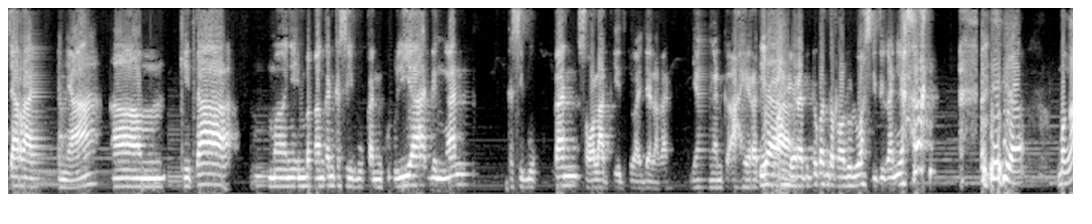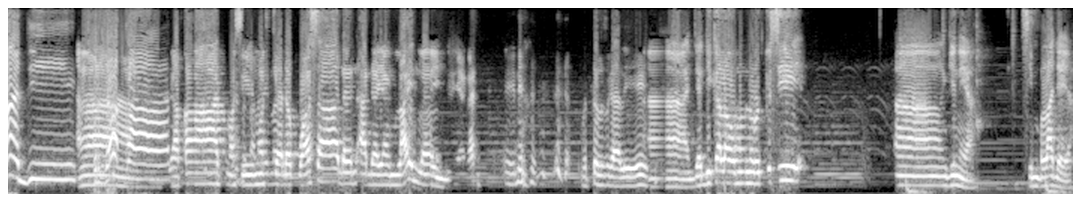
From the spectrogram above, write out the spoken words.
caranya em, kita menyeimbangkan kesibukan kuliah dengan kesibukan sholat gitu aja lah kan. Jangan ke akhirat. itu. Iya. Akhirat itu kan terlalu luas gitu kan ya. Iya. Mengaji, Ah, berzakat. Zakat, masih masih ada puasa dan ada yang lain-lainnya ya kan. Ini betul sekali. Nah, jadi kalau menurutku sih eh, gini ya, simple aja ya.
